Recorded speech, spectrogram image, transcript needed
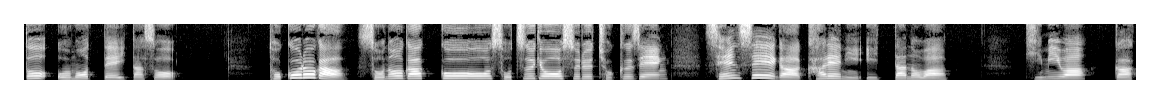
と思っていたそう。ところが、その学校を卒業する直前、先生が彼に言ったのは、君は学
